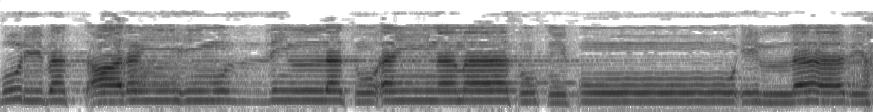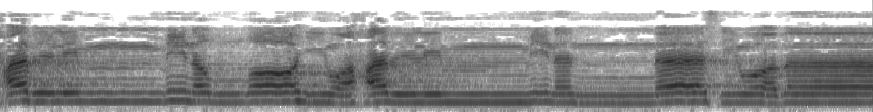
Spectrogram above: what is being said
ضربت عليهم الذلة أينما تقفوا إلا بحبل من الله وحبل من الناس وباء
